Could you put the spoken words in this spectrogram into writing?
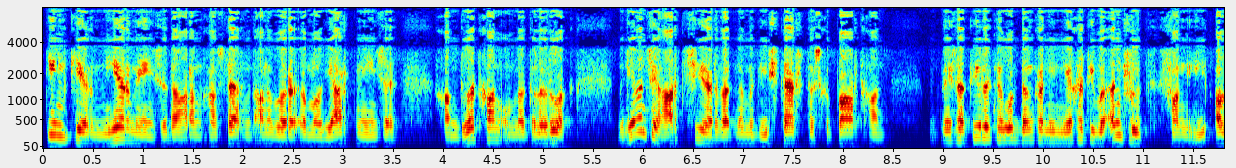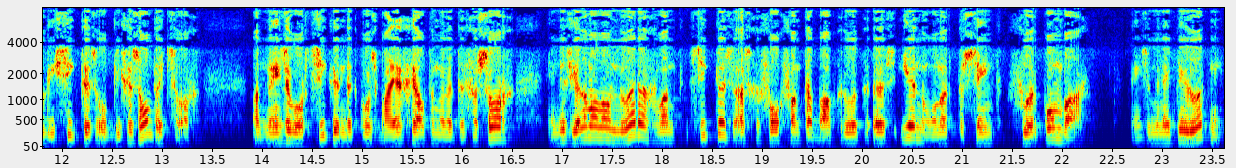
10 keer meer mense daaraan gaan sterf, met ander woorde 'n miljard mense gaan doodgaan omdat hulle rook. Met ewens die hartseer wat nou met hierdie sterftes gepaard gaan, moet mens natuurlik nou ook dink aan die negatiewe invloed van die, al die siektes op die gesondheidsorg. Want mense word siek en dit kos baie geld om hulle te versorg en dis heeltemal onnodig want siektes as gevolg van tabakrook is 100% voorkombaar. Mense moet net nie rook nie.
